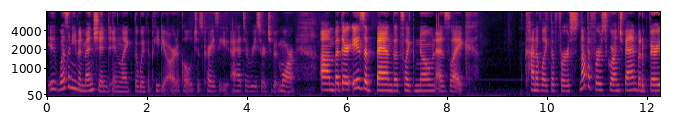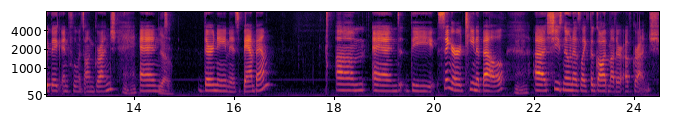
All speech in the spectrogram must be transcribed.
it wasn't even mentioned in like the Wikipedia article, which is crazy. I had to research a bit more. Um, but there is a band that's like known as like kind of like the first, not the first grunge band, but a very big influence on grunge, and Yeah. their name is Bam Bam. Um, and the singer Tina Bell, uh, she's known as like the godmother of grunge,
